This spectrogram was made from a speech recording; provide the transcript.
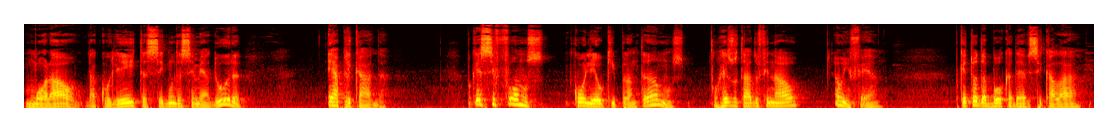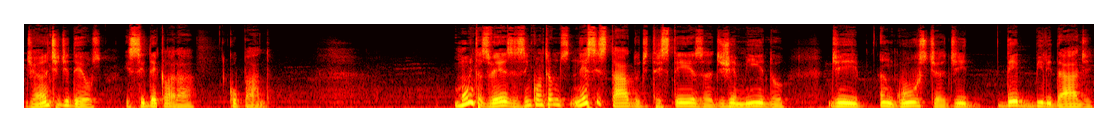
moral da colheita segundo a semeadura é aplicada. Porque se formos colher o que plantamos, o resultado final é o inferno. Porque toda boca deve se calar diante de Deus e se declarar culpado. Muitas vezes encontramos nesse estado de tristeza, de gemido, de angústia, de debilidade,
